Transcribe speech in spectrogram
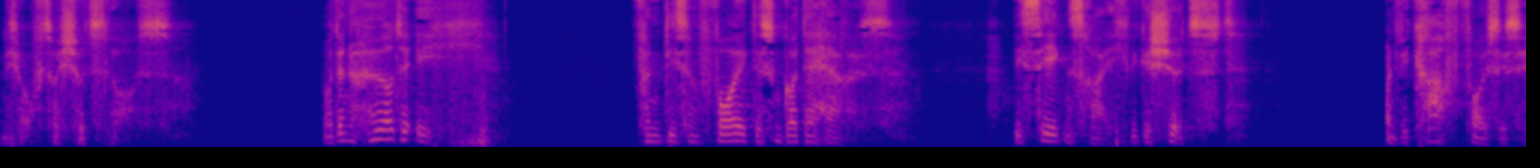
Und ich war oft so schutzlos. Aber dann hörte ich von diesem Volk, dessen Gott der Herr ist, wie segensreich, wie geschützt und wie kraftvoll sie sind.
